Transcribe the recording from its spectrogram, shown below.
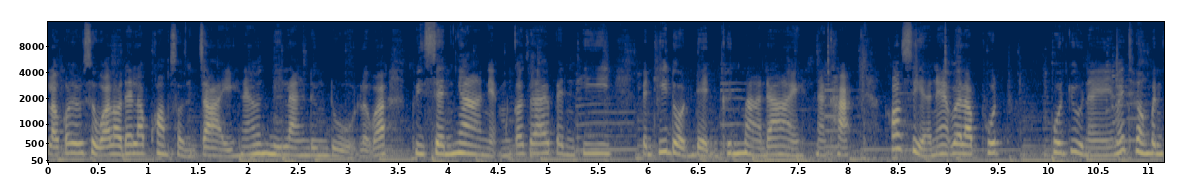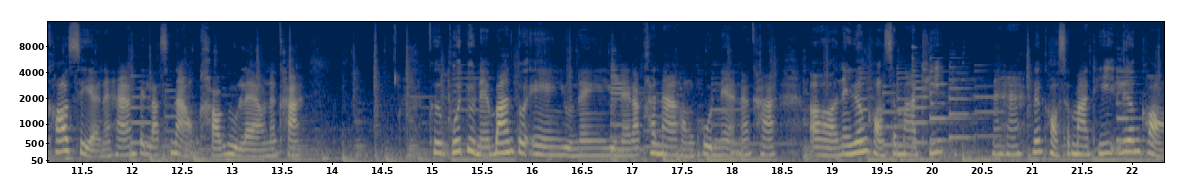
เราก็รู้สึกว่าเราได้รับความสนใจนะมันมีแรงดึงดูดหรือว่าพรีเซนต์งานเนี่ยมันก็จะได้เป็นที่เป็นที่โดดเด่นขึ้นมาได้นะคะ ข้อเสียเนี่ยเวลาพุทธ พุทธอยู่ในไม่เทิงเป็นข้อเสียนะคะเป็นลักษณะของเขาอยู่แล้วนะคะ คือพุทธอยู่ในบ้านตัวเองอยู่ในอยู่ในลัคนาของคุณเนี่ยนะคะในเรื่องของสมาธิ นะคะเรื่องของสมาธิเรื่องของ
